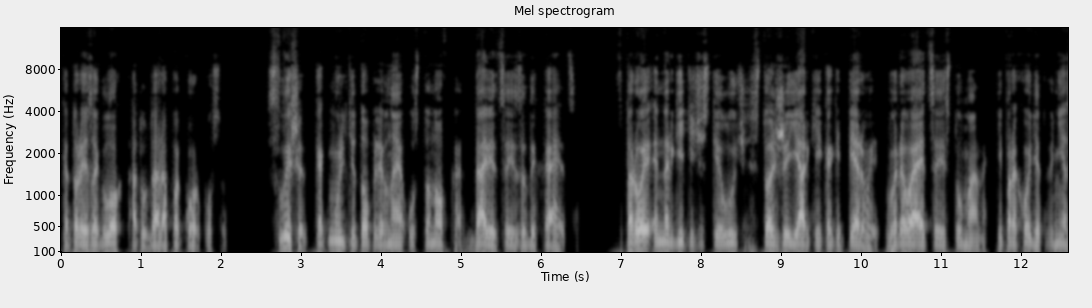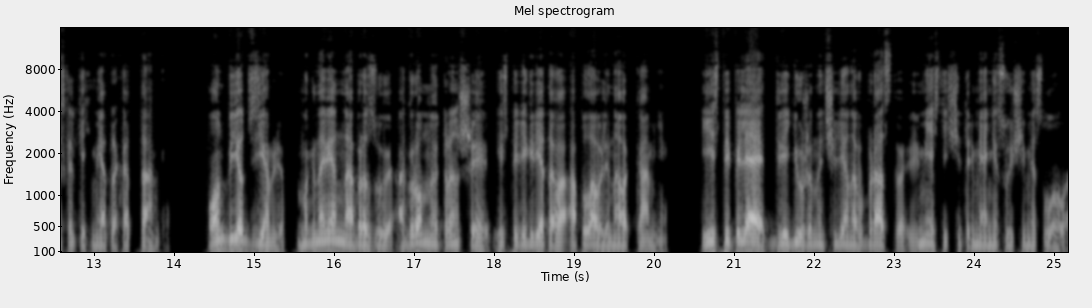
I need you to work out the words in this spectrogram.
который заглох от удара по корпусу. Слышит, как мультитопливная установка давится и задыхается. Второй энергетический луч, столь же яркий, как и первый, вырывается из тумана и проходит в нескольких метрах от танка. Он бьет в землю, мгновенно образуя огромную траншею из перегретого оплавленного камня и испепеляет две дюжины членов братства вместе с четырьмя несущими слова.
